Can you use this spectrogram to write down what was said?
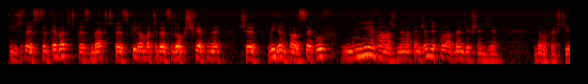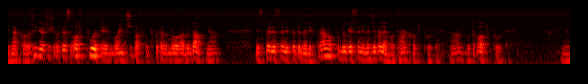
Czyli czy to jest centymetr, czy to jest metr, czy to jest kilometr, czy to jest rok świetny, czy milion parseków, nieważne, natężenie pola będzie wszędzie co do wartości jednakowe. Czyli oczywiście to jest od płyty, bo w moim przypadku płyta to była dodatnia, więc po jednej stronie płyty będzie w prawo, po drugiej stronie będzie w lewo, tak? Od płyty, tak? bo to od płyty. Nie?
